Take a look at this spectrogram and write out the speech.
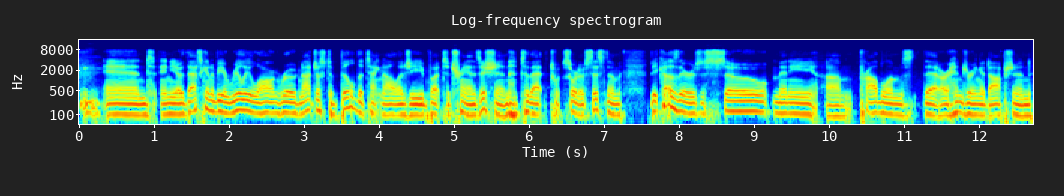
mm-hmm. and and you know that's going to be a really long road not just to build the technology but to transition to that t- sort of system because there's just so many um, problems that are hindering adoption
